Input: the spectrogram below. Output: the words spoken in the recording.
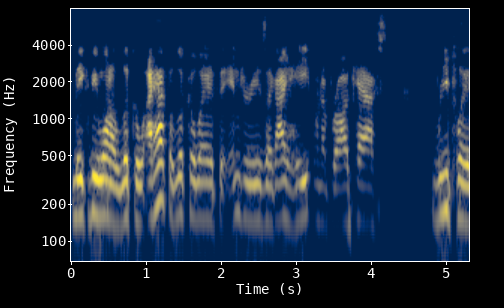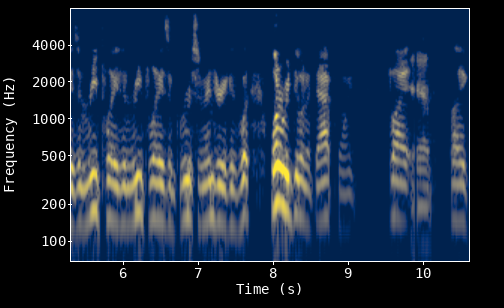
make me want to look. Away. I have to look away at the injuries. Like I hate when a broadcast replays and replays and replays a gruesome injury because what what are we doing at that point? But yeah. like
